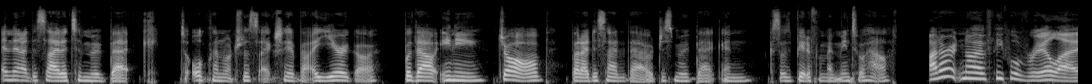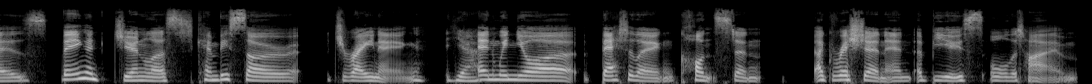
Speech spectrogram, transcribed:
And then I decided to move back to Auckland, which was actually about a year ago without any job. But I decided that I would just move back and because it was better for my mental health. I don't know if people realize being a journalist can be so draining. Yeah. And when you're battling constant aggression and abuse all the time,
